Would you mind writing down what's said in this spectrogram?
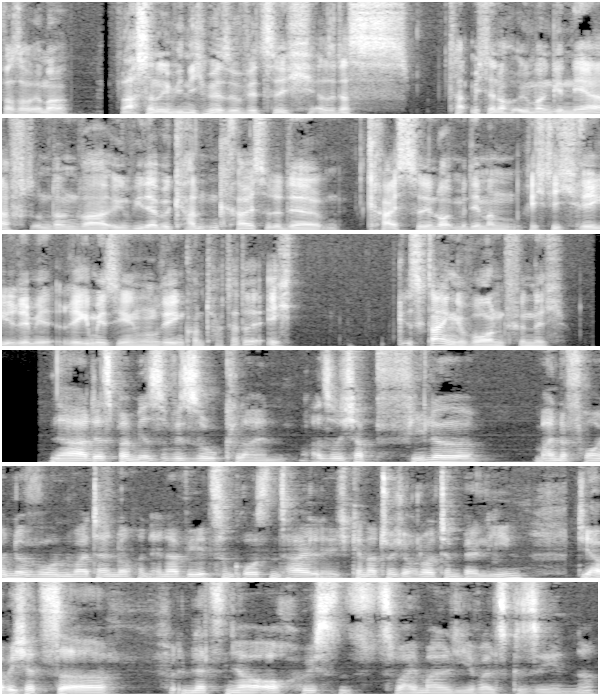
was auch immer, war es dann irgendwie nicht mehr so witzig. Also das hat mich dann auch irgendwann genervt und dann war irgendwie der Bekanntenkreis oder der Kreis zu den Leuten, mit denen man richtig reg regelmäßigen und regen Kontakt hatte, echt ist klein geworden, finde ich. Ja, der ist bei mir sowieso klein. Also ich habe viele, meine Freunde wohnen weiterhin noch in NRW zum großen Teil. Ich kenne natürlich auch Leute in Berlin. Die habe ich jetzt äh, im letzten Jahr auch höchstens zweimal jeweils gesehen. Ne?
